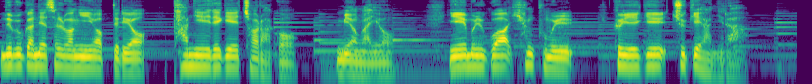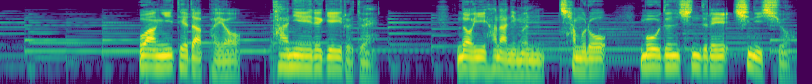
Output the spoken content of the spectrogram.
느부갓네살 왕이 엎드려 다니엘에게 절하고 명하여 예물과 향품을 그에게 주게 하니라. 왕이 대답하여 다니엘에게 이르되 너희 하나님은 참으로 모든 신들의 신이시오.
